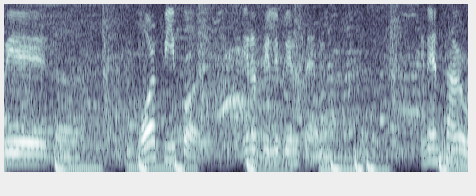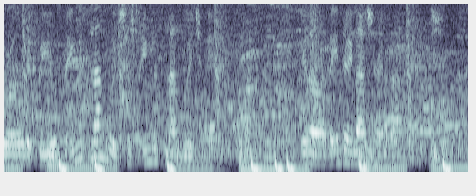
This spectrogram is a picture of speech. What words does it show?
with uh, more people in the Philippines and in the entire world if we use the English language. Because English language is, uh, you know, the international language.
